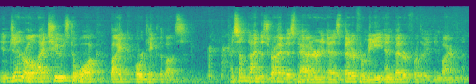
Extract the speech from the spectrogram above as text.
In general, I choose to walk, bike, or take the bus. I sometimes describe this pattern as better for me and better for the environment.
